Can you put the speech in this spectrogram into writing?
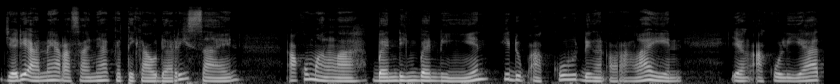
Jadi aneh rasanya ketika udah resign, aku malah banding-bandingin hidup aku dengan orang lain yang aku lihat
